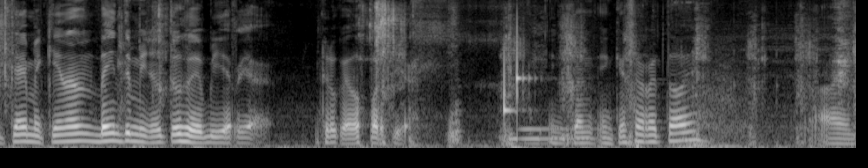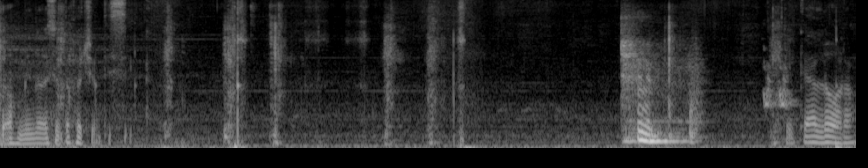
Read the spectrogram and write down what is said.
Ok, me quedan 20 minutos de birria. Creo que dos partidas. ¿En, en qué se estoy? Ah, en 2985. Qué calor.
